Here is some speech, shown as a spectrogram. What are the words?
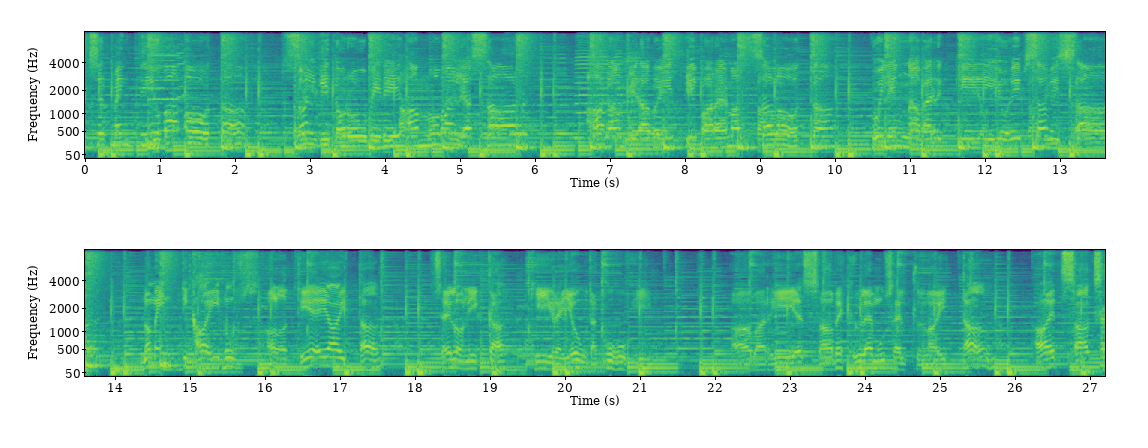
eksperimenti juba ootab, solgi toru pidi ammu paljas saar aga mida võidki paremat sa loota, kui linnavärki juhib Savisaar. no menti kainus alati ei aita, sel on ikka kiire jõuda kuhugi. avariies saab ehk ülemuselt laita, et saaks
